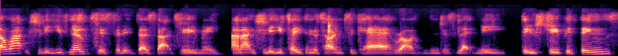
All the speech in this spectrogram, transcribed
Oh, actually, you've noticed that it does that to me. And actually, you've taken the time to care rather than just let me do stupid things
